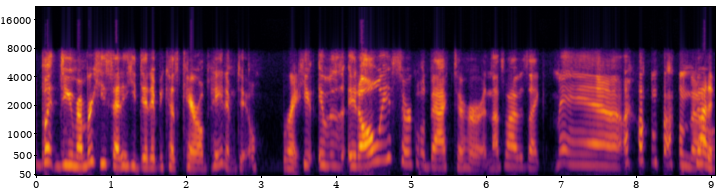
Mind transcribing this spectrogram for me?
But do you remember he said he did it because Carole paid him to? Right. He it was it always circled back to her, and that's why I was like, man, I don't know. Got it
